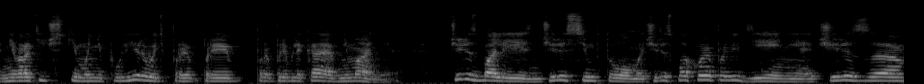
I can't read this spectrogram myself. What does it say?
невротически манипулировать, при, при, при, привлекая внимание. Через болезнь, через симптомы, через плохое поведение, через э,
